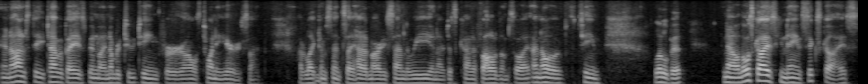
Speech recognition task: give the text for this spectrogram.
in honesty tampa bay has been my number two team for almost 20 years. I've, I've liked them since I had Marty St. Louis, and I've just kind of followed them. So I, I know the team a little bit. Now, those guys, you named six guys.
